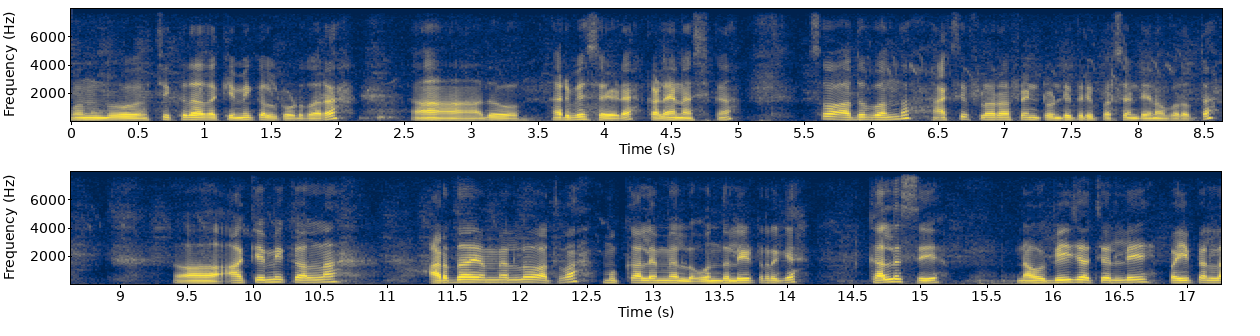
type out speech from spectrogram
ಒಂದು ಚಿಕ್ಕದಾದ ಕೆಮಿಕಲ್ ಕೊಡ್ತಾರೆ. ಅದು ಅದು ಸೈಡೆ ಕಳೆನಾಶಕ. ಸೊ ಅದು ಬಂದು ಆಕ್ಸಿಫ್ಲೋರಾಫಿನ್ ಟ್ವೆಂಟಿ ತ್ರೀ ಪರ್ಸೆಂಟ್ ಏನೋ ಬರುತ್ತೆ. ಆ, ಆ ಕೆಮಿಕಲ್ನ ಅರ್ಧ ಎಂ ಎಲ್ಲು ಅಥವಾ ಮುಕ್ಕಾಲು ಎಂ ಎಲ್ ಒಂದು ಲೀಟ್ರಿಗೆ ಕಲಸಿ ನಾವು ಬೀಜ ಚೆಲ್ಲಿ ಪೈಪೆಲ್ಲ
